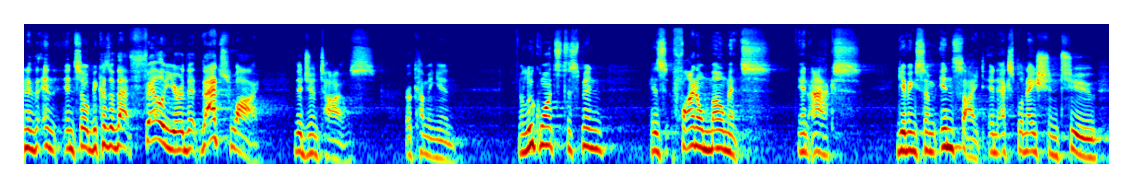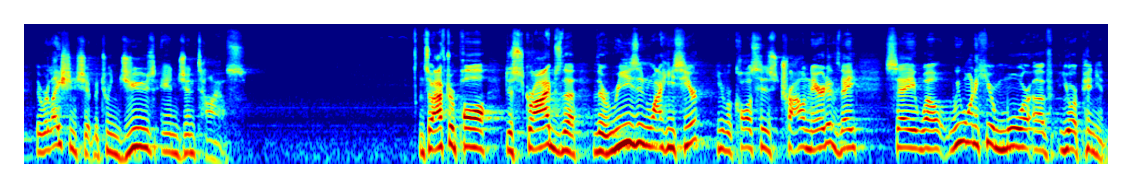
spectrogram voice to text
And, and, and so, because of that failure, that, that's why the Gentiles are coming in. And Luke wants to spend his final moments in Acts giving some insight and explanation to the relationship between Jews and Gentiles. And so, after Paul describes the, the reason why he's here, he recalls his trial narrative. They say, Well, we want to hear more of your opinion,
